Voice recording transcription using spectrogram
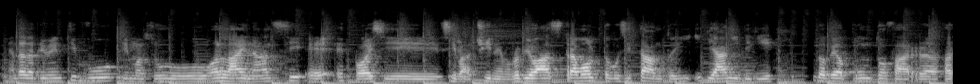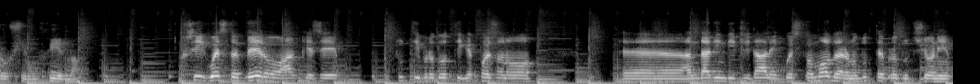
è andata prima in tv, prima su online anzi, e, e poi si, si, va al cinema, proprio ha stravolto così tanto i, i piani di chi doveva appunto far, far uscire un film. Sì, questo è vero, anche se tutti i prodotti che poi sono eh, andati in digitale in questo modo erano tutte produzioni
